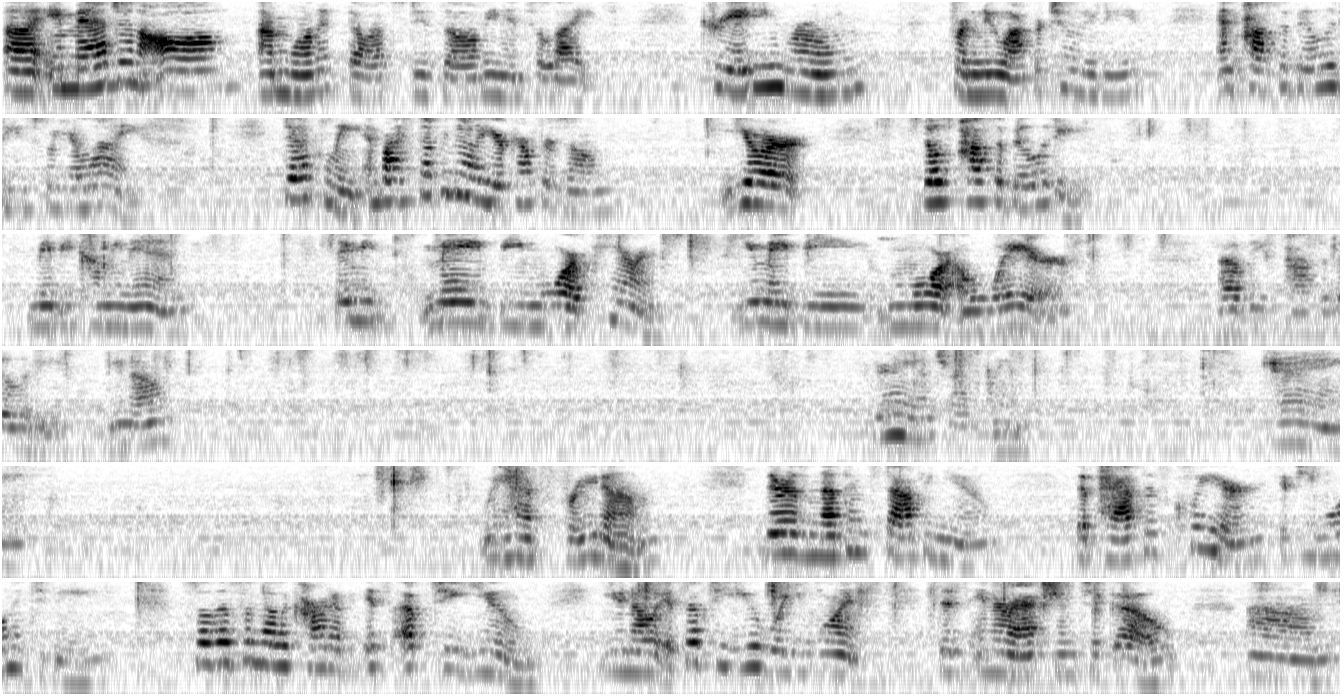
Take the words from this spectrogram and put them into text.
Uh, imagine all unwanted thoughts dissolving into light creating room for new opportunities and possibilities for your life. Definitely. And by stepping out of your comfort zone, your those possibilities may be coming in. They may, may be more apparent. You may be more aware of these possibilities, you know? Very interesting. Okay. We have freedom. There is nothing stopping you. The path is clear if you want it to be. So that's another card of it's up to you. You know, it's up to you where you want this interaction to go. Um,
